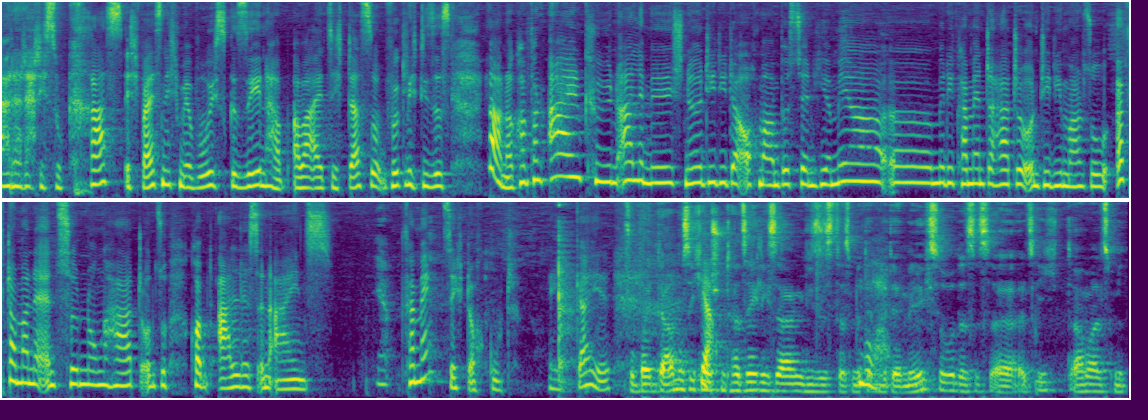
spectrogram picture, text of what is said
aber da dachte ich so krass, ich weiß nicht mehr, wo ich es gesehen habe, aber als ich das so wirklich dieses, ja, da kommt von allen Kühen alle Milch, ne, die, die da auch mal ein bisschen hier mehr äh, Medikamente hatte und die, die mal so öfter mal eine Entzündung hat und so, kommt alles in eins. Ja. Vermengt sich doch gut. Ey, geil. Wobei da muss ich ja, ja schon tatsächlich sagen, dieses, das mit, mit der Milch so, das ist, äh, als ich damals mit,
